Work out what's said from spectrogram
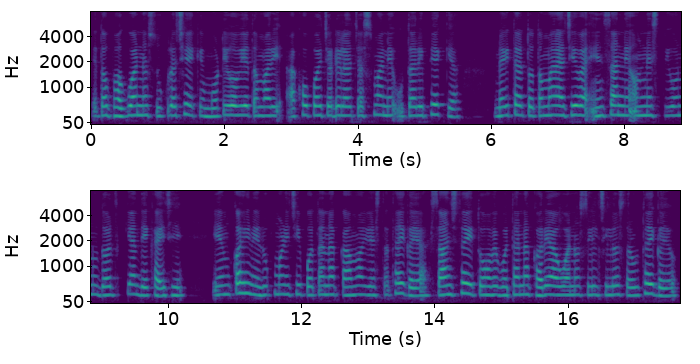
તે તો ભગવાનનો શુક્ર છે કે મોટી વહુએ તમારી આંખો પર ચડેલા ચશ્માને ઉતારી ફેંક્યા. નહીતર તો તમારા જેવા ઇન્સાનને અમને સ્ત્રીઓનું દર્દ ક્યાં દેખાય છે? એમ કહીને રૂકમણીજી પોતાના કામમાં વ્યસ્ત થઈ ગયા. સાંજ થઈ તો હવે બધાના ઘરે આવવાનો સિલસિલો શરૂ થઈ ગયો.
